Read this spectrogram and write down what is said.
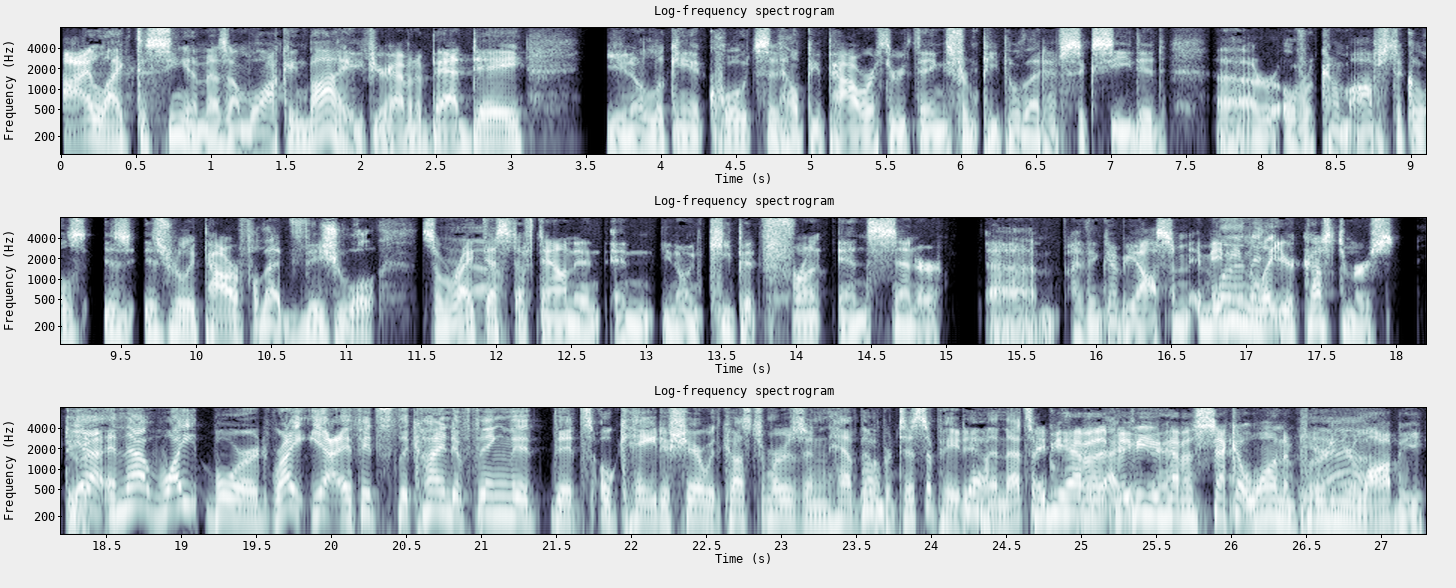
i like to see them as i'm walking by. If you're having a bad day you know looking at quotes that help you power through things from people that have succeeded uh, or overcome obstacles is is really powerful that visual. So write Yeah. that stuff down and and you know and keep it front and center um, I think that'd be awesome. And maybe Well, even let your customers do yeah, it. and that whiteboard, right? Yeah, if it's the kind of thing that that's okay to share with customers and have them Well, participate in, Yeah. then that's a maybe you have a maybe you have a second one and put it in your lobby.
